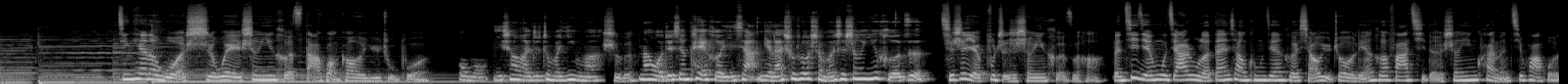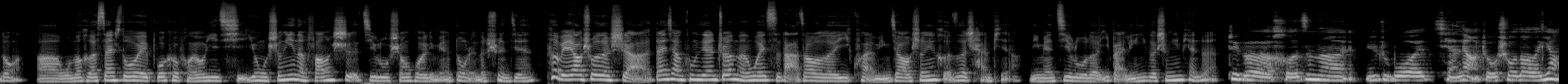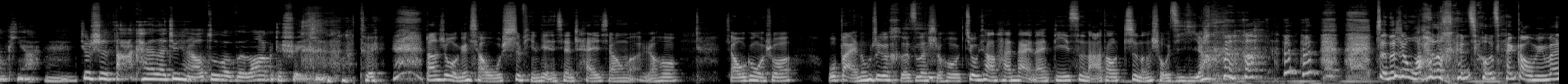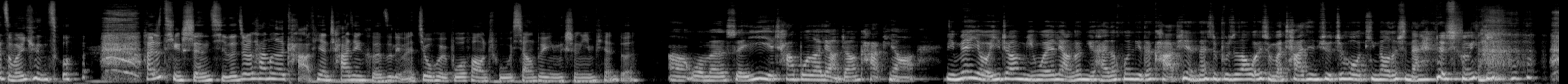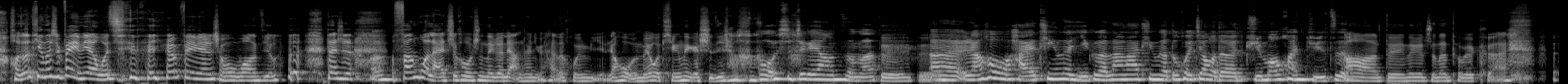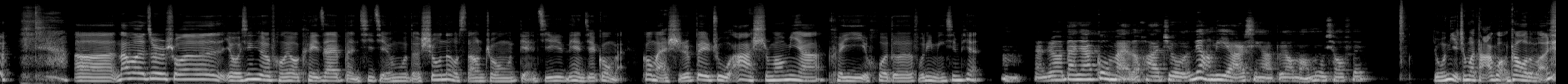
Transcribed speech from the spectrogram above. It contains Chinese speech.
今天的我是为声音盒子打广告的女主播。欧某一上来就这么硬吗？是的，那我就先配合一下，你来说说什么是声音盒子。其实也不只是声音盒子哈。本期节目加入了单向空间和小宇宙联合发起的声音快门计划活动啊、我们和三十多位播客朋友一起用声音的方式记录生活里面动人的瞬间。特别要说的是啊，单向空间专门为此打造了一款名叫“声音盒子”的产品啊，里面记录了一百零一个声音片段。这个盒子呢，女主播前两周收到了样品啊，嗯，就是打开了就想要做个 vlog 的水平。对，当时我跟小吴视频连线拆箱嘛，然后小吴跟我说，我摆弄这个盒子的时候，就像他奶奶第一次拿到智能手机一样，真的是玩了很久才搞明白怎么运作，还是挺神奇的。就是它那个卡片插进盒子里面，就会播放出相对应的声音片段。嗯，我们随意插播了两张卡片啊，里面有一张名为《两个女孩的婚礼》的卡片，但是不知道为什么插进去之后听到的是男人的声音。好像听的是背面，我记得应该背面是什么我忘记了，但是翻过来之后是那个两个女孩的婚礼，然后我们没有听那个，实际上，哦，是这个样子吗？对对。呃，然后我还听了一个拉拉听了都会叫的橘猫换橘子。啊，对，那个真的特别可爱。呃，那么就是说，有兴趣的朋友可以在本期节目的 show notes 当中点击链接购买，购买时备注“啊是猫咪啊”，可以获得福利明信片。嗯，反正大家购买的话就量力而行啊，不要盲目消费。有你这么打广告的吗？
